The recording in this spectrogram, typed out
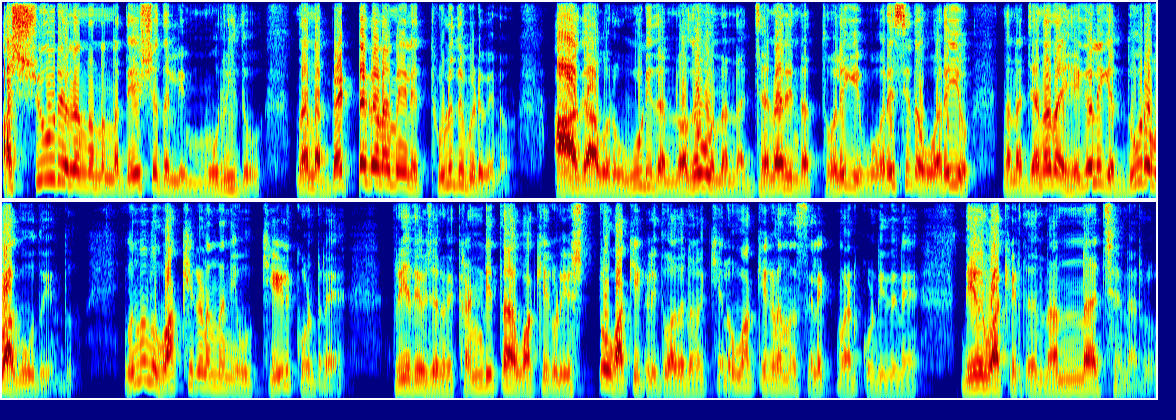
ಅಶೂರ್ಯರನ್ನು ನನ್ನ ದೇಶದಲ್ಲಿ ಮುರಿದು ನನ್ನ ಬೆಟ್ಟಗಳ ಮೇಲೆ ತುಳಿದು ಬಿಡುವೆನು. ಆಗ ಅವರು ಊಡಿದ ನೊಗವು ನನ್ನ ಜನರಿಂದ ತೊಲಗಿ ಒರೆಸಿದ ಒರೆಯು ನನ್ನ ಜನರ ಹೆಗಲಿಗೆ ದೂರವಾಗುವುದು ಎಂದು. ಒಂದೊಂದು ವಾಕ್ಯಗಳನ್ನು ನೀವು ಕೇಳಿಕೊಂಡ್ರೆ, ಪ್ರಿಯ ದೇವಜನವೇ, ಖಂಡಿತ ವಾಕ್ಯಗಳು ಎಷ್ಟೋ ವಾಕ್ಯಗಳಿದ್ವು, ಆದರೆ ನಾನು ಕೆಲವು ವಾಕ್ಯಗಳನ್ನು ಸೆಲೆಕ್ಟ್ ಮಾಡಿಕೊಂಡಿದ್ದೇನೆ. ದೇವ್ರ ವಾಕ್ಯ ಹೇಳ್ತದೆ, ನನ್ನ ಜನರು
